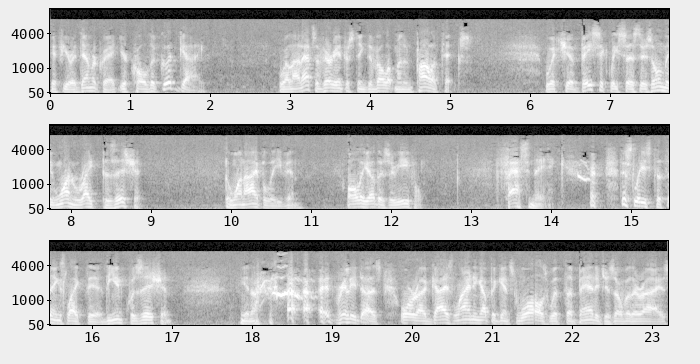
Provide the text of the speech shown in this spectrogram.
if you're a Democrat, you're called a good guy. Well, now that's a very interesting development in politics, which uh, basically says there's only one right position, the one I believe in. All the others are evil. Fascinating. this leads to things like the the Inquisition. You know, it really does. Or uh, guys lining up against walls with the bandages over their eyes,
